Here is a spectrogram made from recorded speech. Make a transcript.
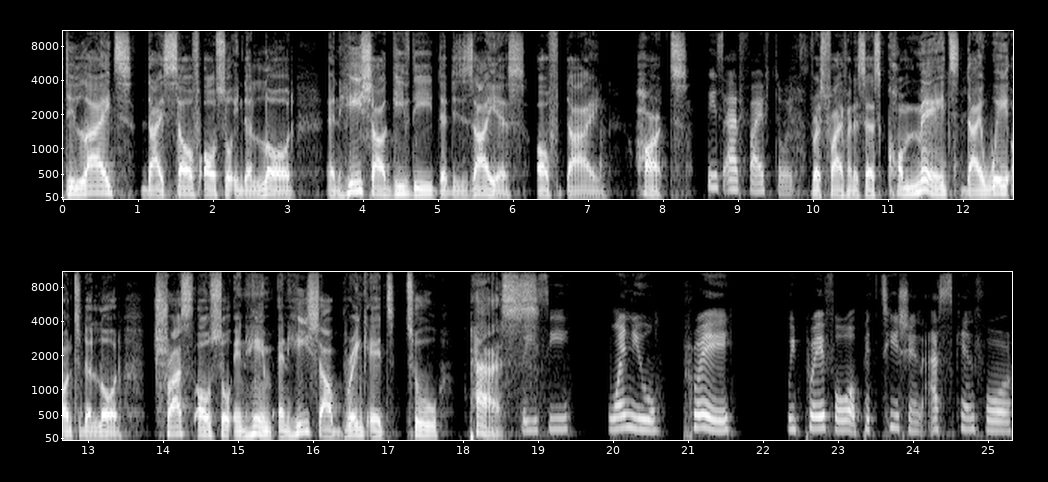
Delight thyself also in the Lord, and he shall give thee the desires of thine heart. Please add 5 to it. Verse 5, and it says, Commit thy way unto the Lord, trust also in him, and he shall bring it to pass. So you see, when you pray, we pray for a petition, asking for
